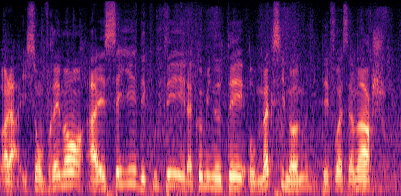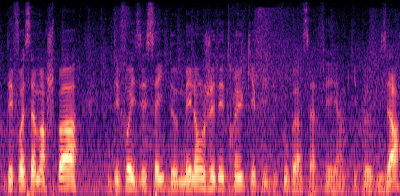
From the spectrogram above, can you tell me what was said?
voilà, ils sont vraiment à essayer d'écouter la communauté au maximum. Des fois ça marche, des fois ça marche pas. Des fois ils essayent de mélanger des trucs et puis du coup bah ça fait un petit peu bizarre.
